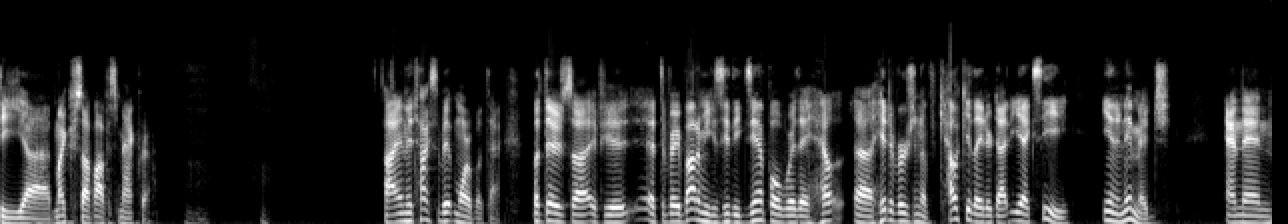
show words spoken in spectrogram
the uh, Microsoft Office macro. Uh, and it talks a bit more about that. But there's, uh, if you at the very bottom, you can see the example where they hel- uh, hit a version of calculator.exe in an image, and then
